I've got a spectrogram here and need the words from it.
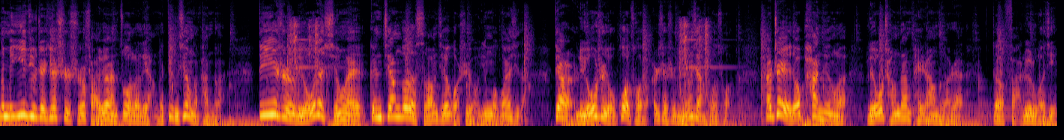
那么依据这些事实，法院做了两个定性的判断：第一是刘的行为跟江哥的死亡结果是有因果关系的。第二，刘是有过错的，而且是明显过错，那这也就判定了刘承担赔偿责任的法律逻辑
